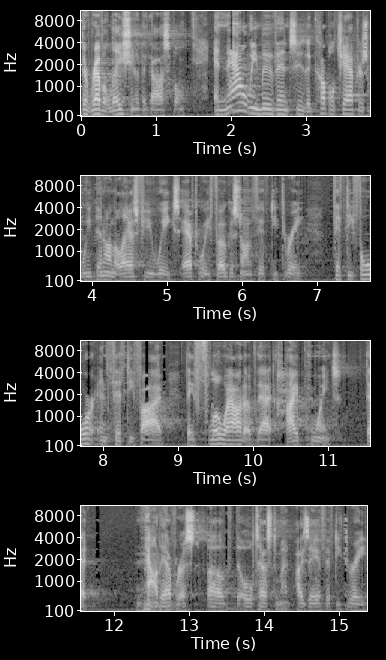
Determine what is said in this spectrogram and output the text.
the revelation of the gospel. And now we move into the couple chapters we've been on the last few weeks after we focused on 53. 54 and 55, they flow out of that high point, Mount Everest of the Old Testament, Isaiah 53,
